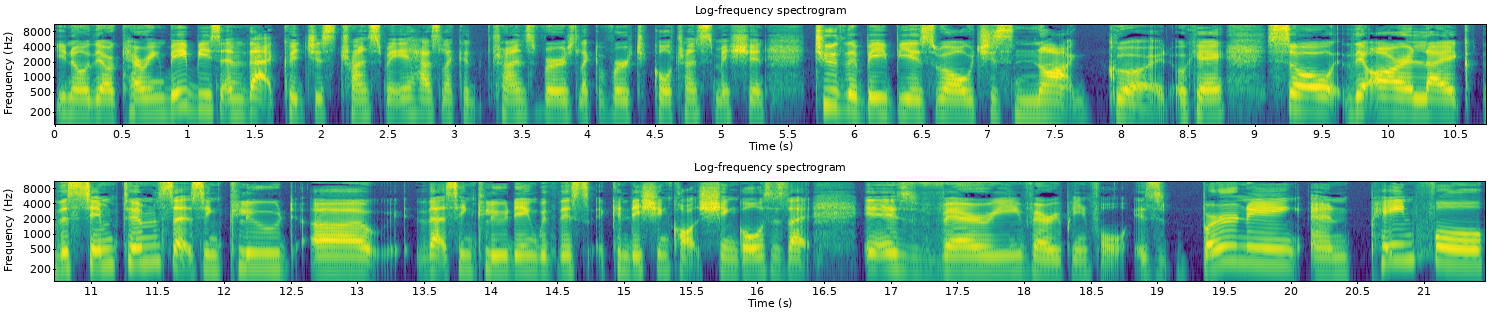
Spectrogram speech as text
you know they are carrying babies and that could just transmit it has like a transverse like a vertical transmission to the baby as well which is not good okay? So there are like the symptoms that's include uh that's including with this condition called shingles is that it is very very painful. It's burning and painful.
